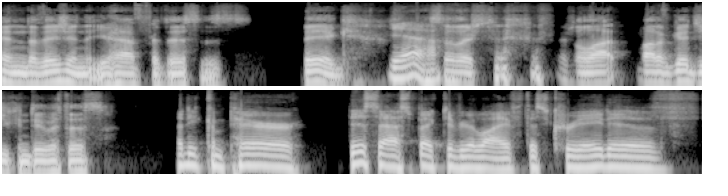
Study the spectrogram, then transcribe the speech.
And the vision that you have for this is big. Yeah. So there's there's a lot lot of good you can do with this. How do you compare this aspect of your life, this creative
